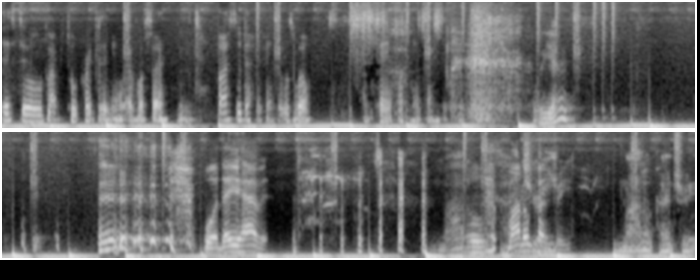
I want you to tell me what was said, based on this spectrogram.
they still like talk regularly and whatever. So, but I still definitely think it was Will. Okay, fucking hate him. Well, yeah. Well, there you have it. Model, Model country. model country.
